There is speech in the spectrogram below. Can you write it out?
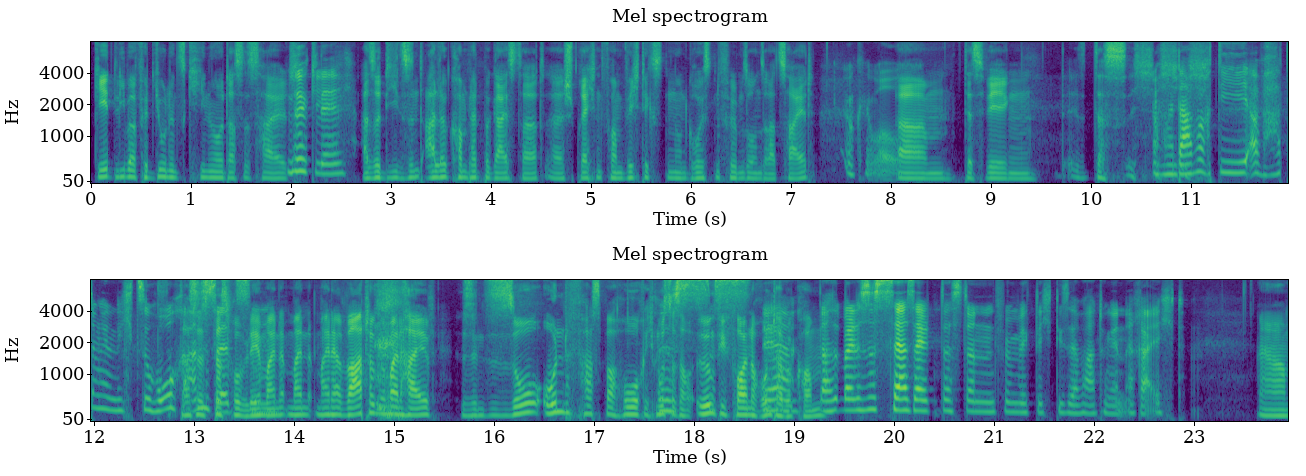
geht lieber für Dune ins Kino. Das ist halt, Wirklich. also die sind alle komplett begeistert, äh, sprechen vom wichtigsten und größten Film so unserer Zeit. Okay, wow. Ähm, deswegen, das ich, Aber man ich, darf auch die Erwartungen nicht zu hoch das ansetzen. ist das Problem. Meine, meine, meine Erwartungen und mein Hype sind so unfassbar hoch. Ich muss das, auch irgendwie ist- vorher noch ja, runterbekommen. das- weil es ist sehr selten, dass dann ein Film wirklich diese Erwartungen erreicht. Ja,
